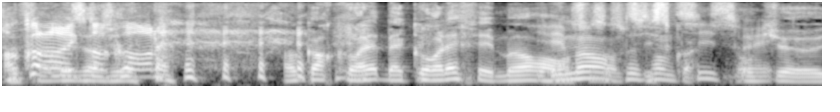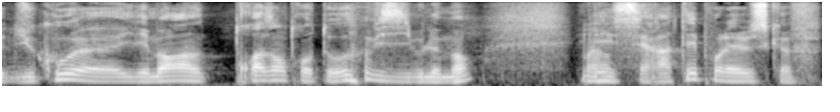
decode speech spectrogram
Encore avec ton ingénieur- Korolev. Encore Korolev. Bah, Korolev est mort Il est en mort en 66. quoi. 66, Donc euh, du coup, euh, il est mort un- trois ans trop tôt, visiblement. Et c'est raté pour les Ruskov.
